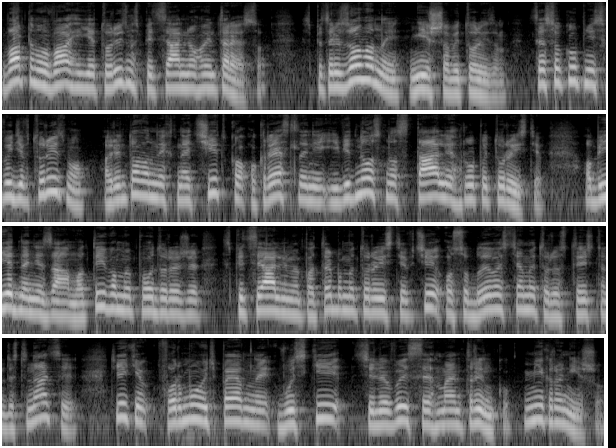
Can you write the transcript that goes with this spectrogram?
вартим уваги є туризм спеціального інтересу. Спеціалізований нішевий туризм це сукупність видів туризму, орієнтованих на чітко окреслені і відносно сталі групи туристів, об'єднані за мотивами подорожі, спеціальними потребами туристів чи особливостями туристичної дестинації, ті, які формують певний вузький цільовий сегмент ринку мікронішу.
